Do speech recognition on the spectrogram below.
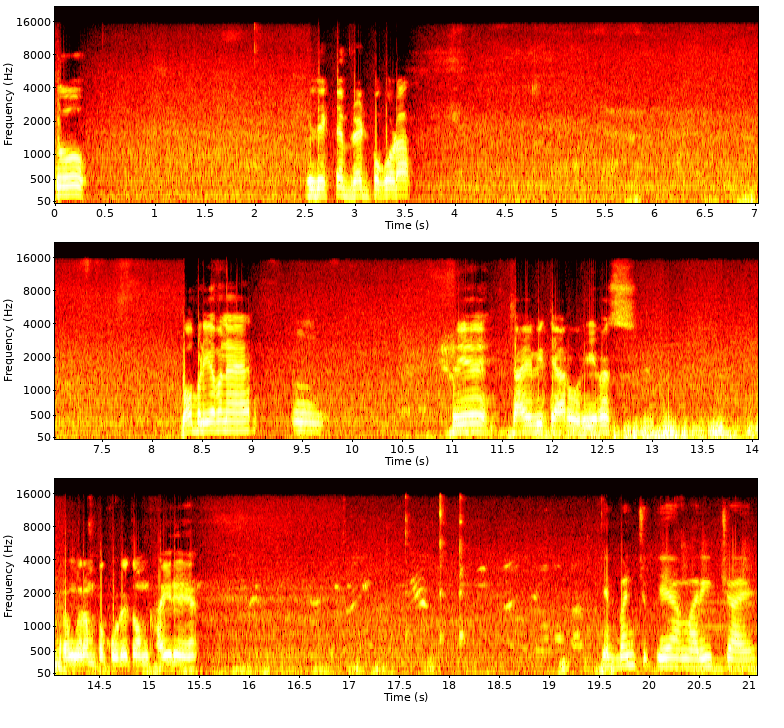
तो ये देखते हैं ब्रेड पकोड़ा। बहुत बढ़िया बना है यार। हम्म। तो ये चाय भी तैयार हो रही है बस। गरम गरम पकोड़े तो हम खा ही रहे हैं। ये बन चुकी है हमारी चाय।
